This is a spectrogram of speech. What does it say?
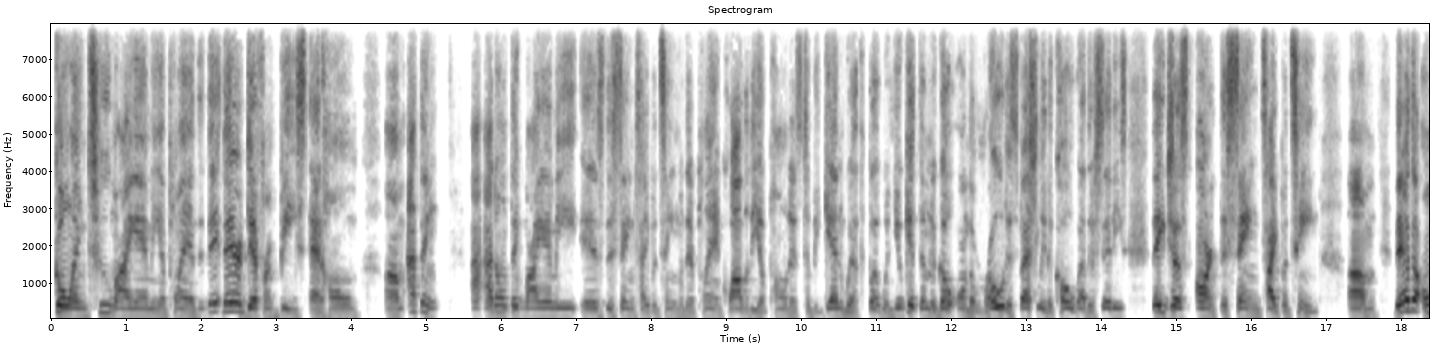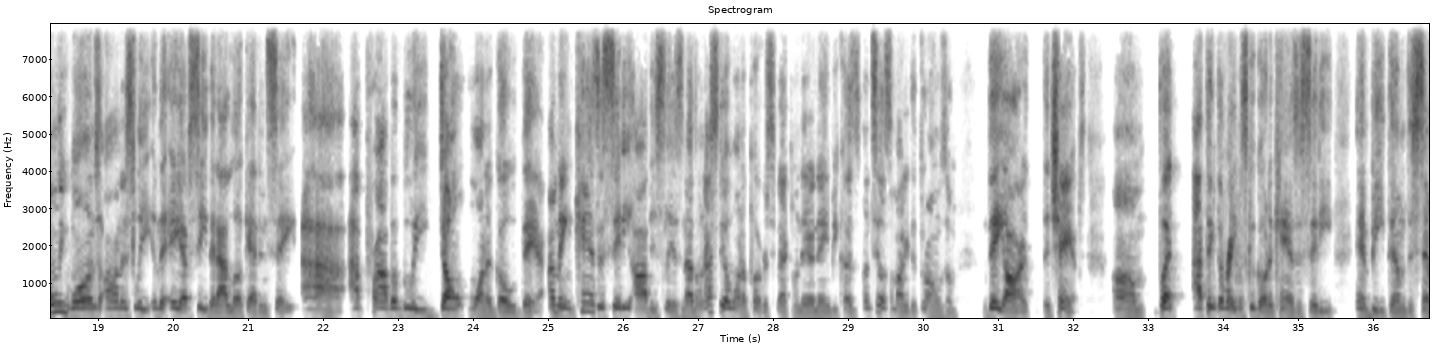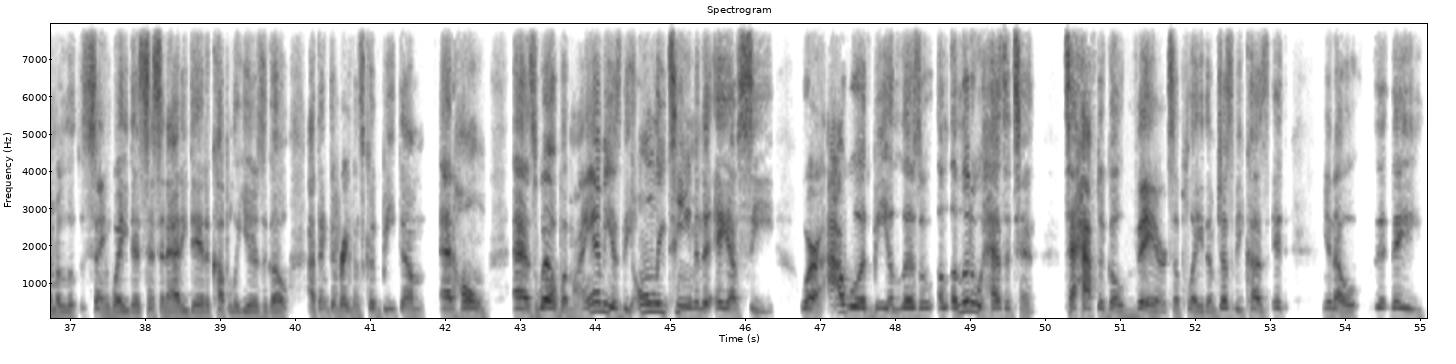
going to Miami and playing. They, they're a different beast at home. Um, I think I, I don't think Miami is the same type of team when they're playing quality opponents to begin with. But when you get them to go on the road, especially the cold weather cities, they just aren't the same type of team. Um, they're the only ones, honestly, in the AFC that I look at and say, ah, I probably don't want to go there. I mean, Kansas City obviously is another one. I still want to put respect on their name because until somebody dethrones them, they are the champs. Um, but I think the Ravens could go to Kansas City and beat them the similar same way that Cincinnati did a couple of years ago. I think the Ravens could beat them at home as well. But Miami is the only team in the AFC where I would be a little a, a little hesitant to have to go there to play them just because it you know they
